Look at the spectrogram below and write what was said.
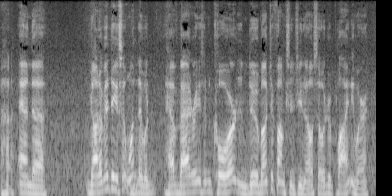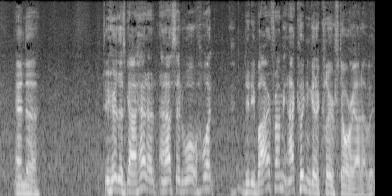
Uh-huh. and uh, got him a decent one that would have batteries and cord and do a bunch of functions, you know, so it would apply anywhere. And uh, to hear this guy had it, and I said, "Well, what did he buy it from me?" And I couldn't get a clear story out of it.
